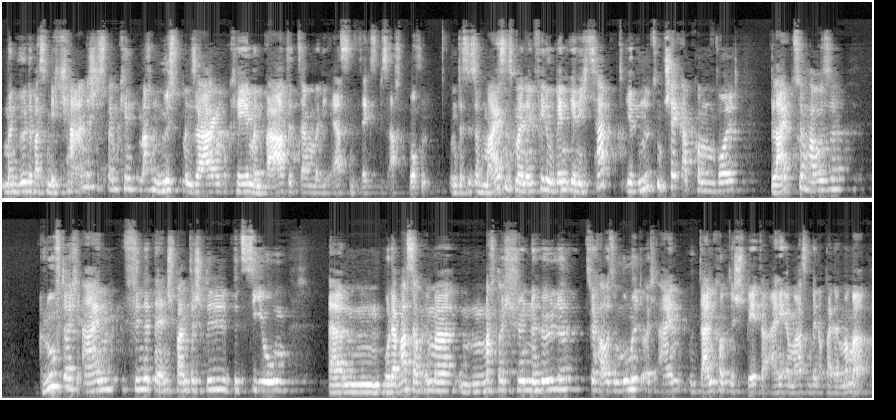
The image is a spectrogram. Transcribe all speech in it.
man würde was Mechanisches beim Kind machen, müsste man sagen, okay, man wartet, sagen wir mal, die ersten sechs bis acht Wochen. Und das ist auch meistens meine Empfehlung, wenn ihr nichts habt, ihr nur zum Check-up kommen wollt, bleibt zu Hause, groovt euch ein, findet eine entspannte Stillbeziehung ähm, oder was auch immer, macht euch schön eine Höhle zu Hause, mummelt euch ein und dann kommt es später einigermaßen, wenn auch bei der Mama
